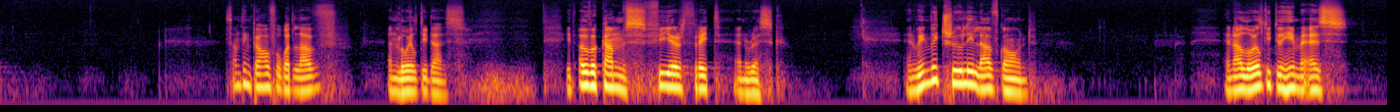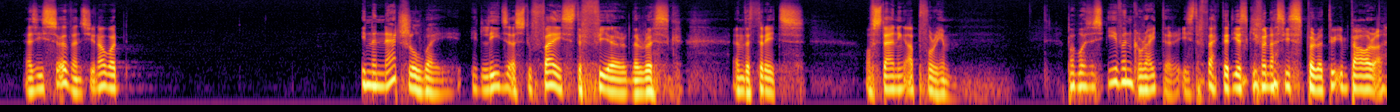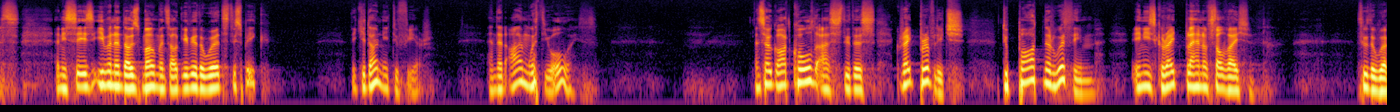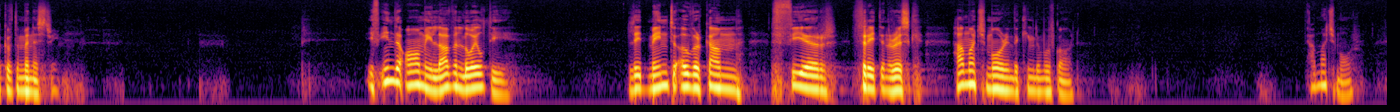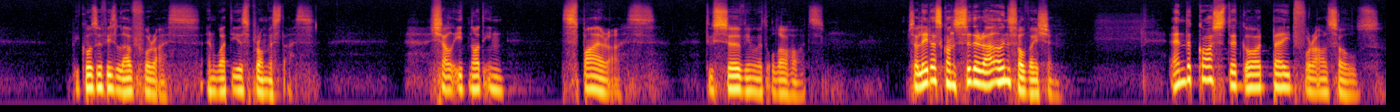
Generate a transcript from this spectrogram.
Something powerful what love and loyalty does. It overcomes fear, threat, and risk. And when we truly love God and our loyalty to Him as as his servants, you know what? In a natural way, it leads us to face the fear, the risk, and the threats of standing up for him. But what is even greater is the fact that he has given us his spirit to empower us. And he says, even in those moments, I'll give you the words to speak. That you don't need to fear. And that I'm with you always. And so God called us to this great privilege to partner with Him in His great plan of salvation through the work of the ministry. If in the army love and loyalty led men to overcome fear, threat, and risk, how much more in the kingdom of God? How much more? Because of his love for us and what he has promised us. Shall it not inspire us to serve him with all our hearts? So let us consider our own salvation and the cost that God paid for our souls.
